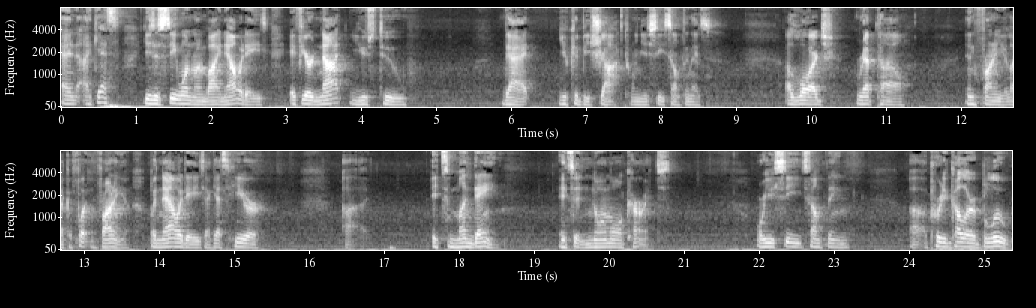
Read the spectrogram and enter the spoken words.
And I guess you just see one run by nowadays. If you're not used to that you could be shocked when you see something that's a large reptile in front of you, like a foot in front of you. But nowadays, I guess here, uh, it's mundane. It's a normal occurrence. Or you see something, uh, a pretty color of blue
